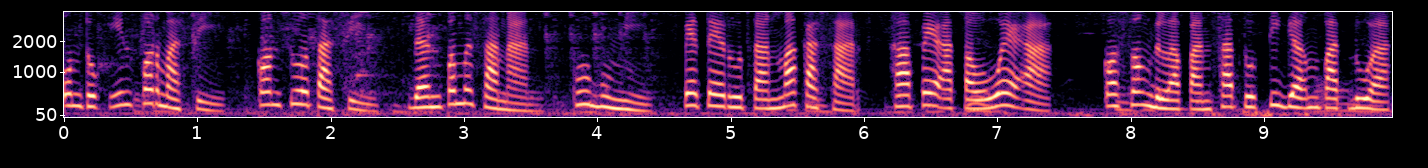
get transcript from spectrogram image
Untuk informasi, konsultasi, dan pemesanan, hubungi PT Rutan Makassar, HP atau WA 081342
